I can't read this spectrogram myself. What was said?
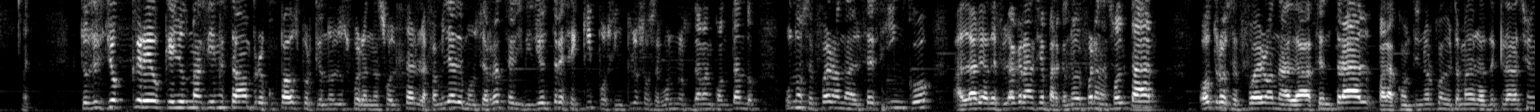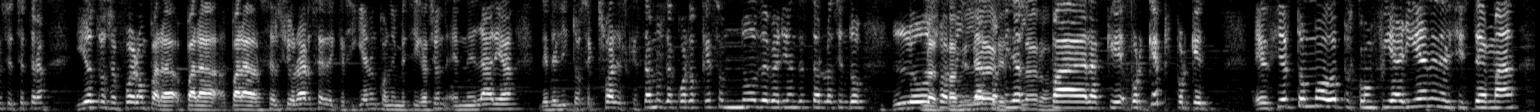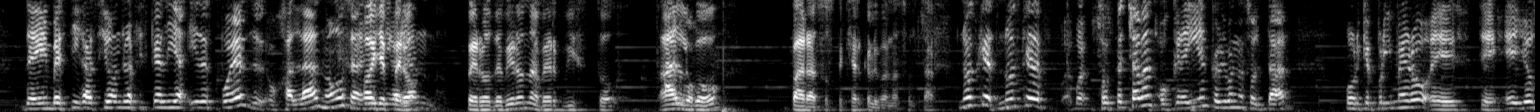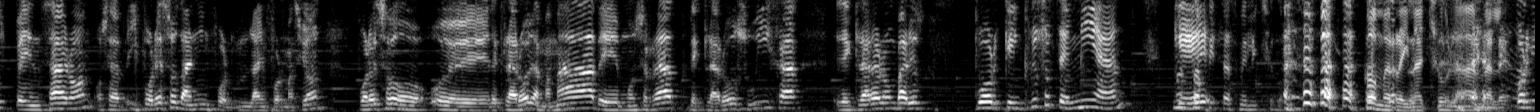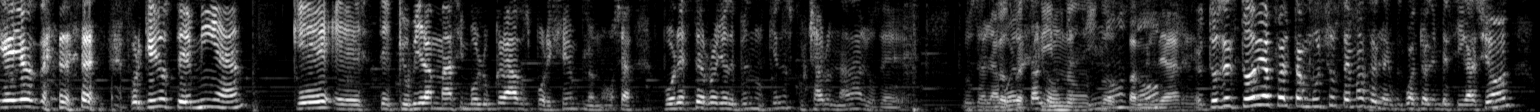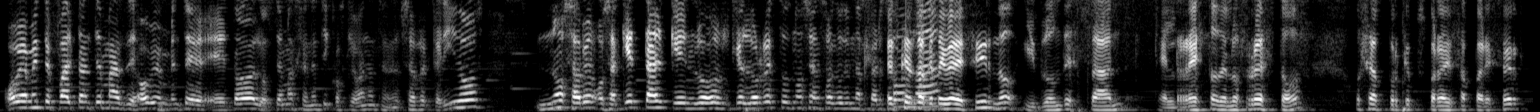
Entonces yo creo que ellos más bien estaban preocupados porque no los fueran a soltar. La familia de Montserrat se dividió en tres equipos, incluso según nos estaban contando. Unos se fueron al C5, al área de flagrancia para que no le fueran a soltar. Otros se fueron a la central para continuar con el tema de las declaraciones, etcétera. Y otros se fueron para, para, para cerciorarse de que siguieran con la investigación en el área de delitos sexuales. Que estamos de acuerdo que eso no deberían de estarlo haciendo los Las fami- familiares, las familias claro. para que. ¿Por qué? Pues porque en cierto modo, pues confiarían en el sistema de investigación de la fiscalía y después, ojalá, ¿no? O sea, Oye, pero, pero debieron haber visto Algo. algo para sospechar que lo iban a soltar. No es que, no es que bueno, sospechaban o creían que lo iban a soltar. Porque primero, este, ellos pensaron, o sea, y por eso dan infor- la información, por eso eh, declaró la mamá de Montserrat, declaró su hija, declararon varios, porque incluso temían Unas que... papitas, Milichi. Come, reina chula, ándale. Porque ellos, porque ellos temían que este que hubiera más involucrados, por ejemplo, ¿no? O sea, por este rollo de pues no, ¿quién no escucharon nada los de los de la Los vuelta, vecinos, los vecinos, los ¿no? familiares. Entonces todavía faltan muchos temas en, en cuanto a la investigación. Obviamente faltan temas de, obviamente eh, todos los temas genéticos que van a tener ser requeridos. No sabemos, o sea, qué tal que los que los restos no sean solo de una persona. Es que es lo que te iba a decir, ¿no? ¿Y dónde están el resto de los restos? O sea, porque pues para desaparecer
